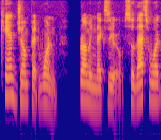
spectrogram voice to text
can't jump at 1 from index 0. So that's what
